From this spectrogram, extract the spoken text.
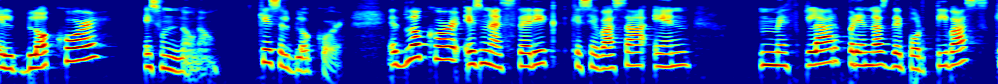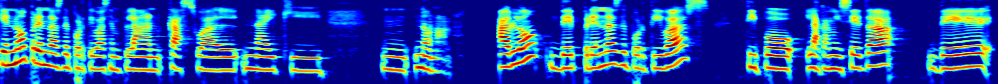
el blockcore es un no-no. ¿Qué es el blockcore? El blockcore es una aesthetic que se basa en mezclar prendas deportivas, que no prendas deportivas en plan casual, Nike, mm, no, no, no. Hablo de prendas deportivas tipo la camiseta del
